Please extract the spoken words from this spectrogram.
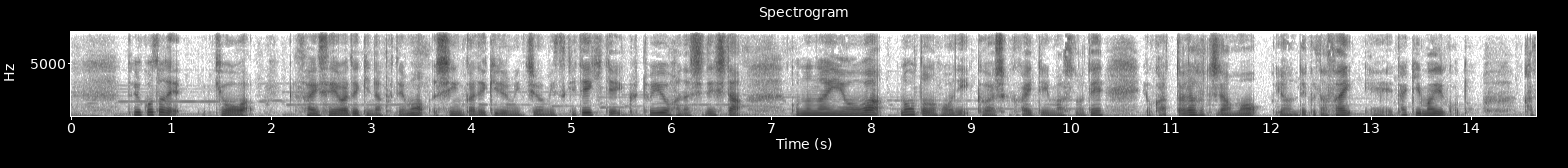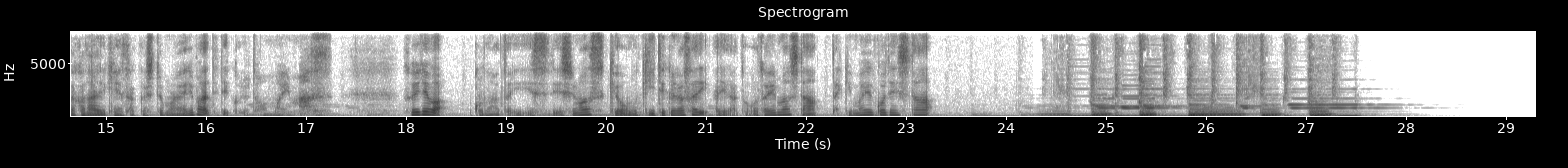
ということで、今日は再生はできなくても進化できる道を見つけて生きていくというお話でした。この内容はノートの方に詳しく書いていますので、よかったらそちらも読んでください。えー、滝真由子とカタカナで検索してもらえれば出てくると思います。それでは、この辺りで失礼します。今日も聞いてくださりありがとうございました。滝真由子でした。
